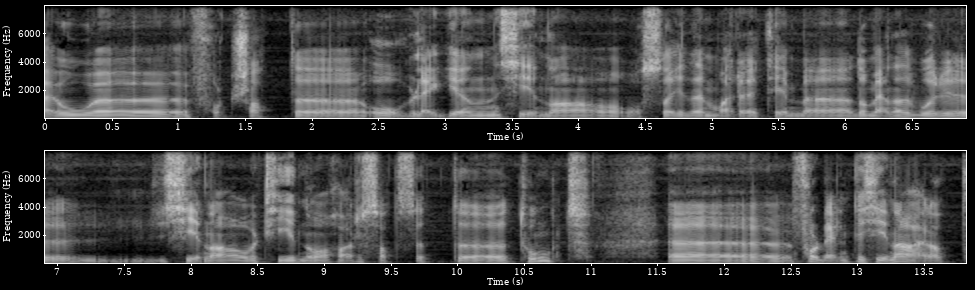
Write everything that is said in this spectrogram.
er jo eh, fortsatt eh, overlegen Kina, også i det maritime domenet, hvor Kina over tid nå har satset tungt. Fordelen til Kina er at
